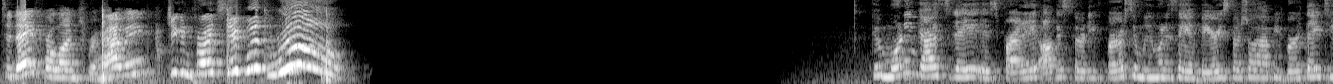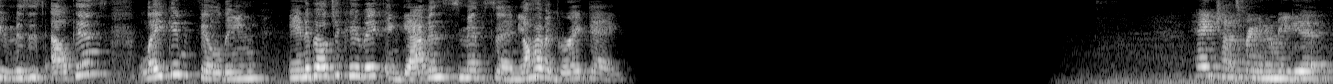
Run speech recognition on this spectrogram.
Today for lunch we're having chicken fried steak with roux. Good morning, guys. Today is Friday, August 31st, and we want to say a very special happy birthday to Mrs. Elkins, Lakin Fielding, Annabelle Jakubik, and Gavin Smithson. Y'all have a great day. Hey, China Spring Intermediate.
